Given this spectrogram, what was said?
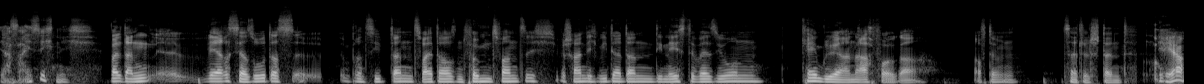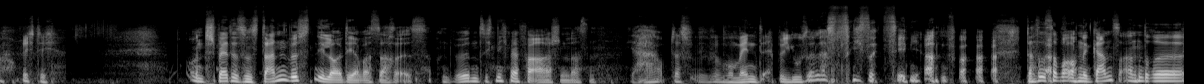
Ja, weiß ich nicht. Weil dann äh, wäre es ja so, dass äh, im Prinzip dann 2025 wahrscheinlich wieder dann die nächste Version Cambria-Nachfolger auf dem Zettel stand. Ja, ja, richtig. Und spätestens dann wüssten die Leute ja, was Sache ist und würden sich nicht mehr verarschen lassen. Ja, ob das, Moment, Apple-User lassen sich seit zehn Jahren verarschen. Das ist aber auch eine ganz andere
